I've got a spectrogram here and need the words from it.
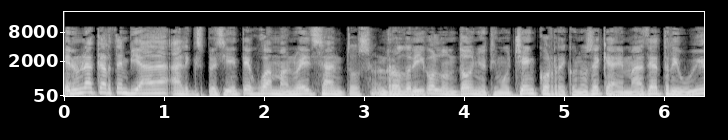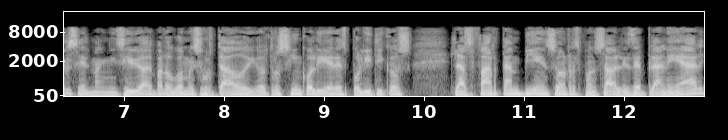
En una carta enviada al expresidente Juan Manuel Santos, Rodrigo Londoño Timochenko reconoce que además de atribuirse el magnicidio de Álvaro Gómez Hurtado y otros cinco líderes políticos, las FARC también son responsables de planear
